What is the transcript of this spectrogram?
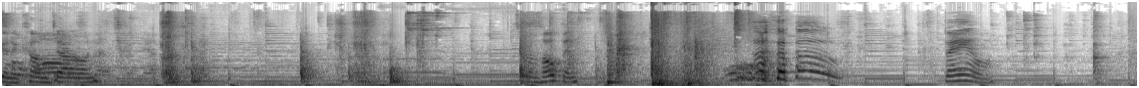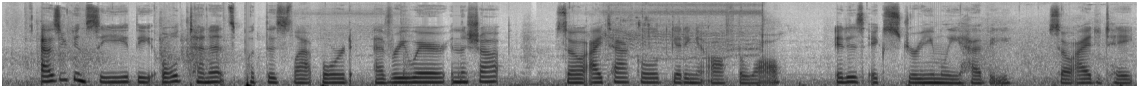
It's gonna come down. That's what I'm hoping. Oh! Bam! As you can see, the old tenants put this slat board everywhere in the shop, so I tackled getting it off the wall. It is extremely heavy, so I had to take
